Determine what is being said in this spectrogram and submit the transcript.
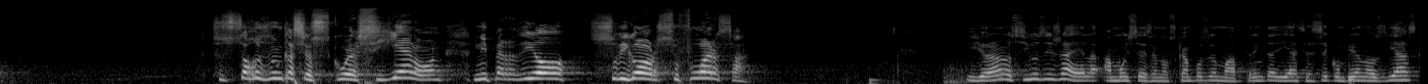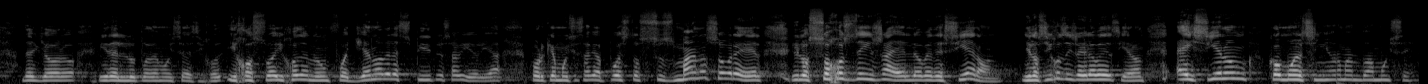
Sus ojos nunca se oscurecieron ni perdió su vigor, su fuerza. Y lloraron los hijos de Israel a Moisés en los campos de Moab 30 días, y así se cumplieron los días del lloro y del luto de Moisés. Y Josué, hijo de Nun, fue lleno del espíritu y sabiduría, porque Moisés había puesto sus manos sobre él, y los ojos de Israel le obedecieron. Y los hijos de Israel le obedecieron, e hicieron como el Señor mandó a Moisés.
